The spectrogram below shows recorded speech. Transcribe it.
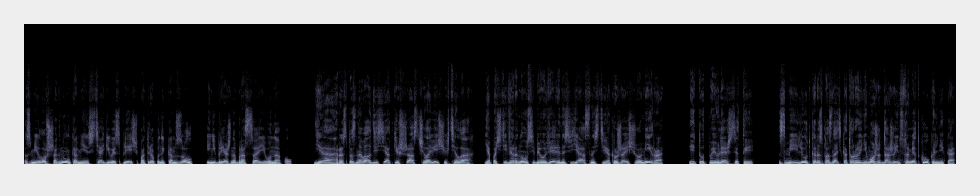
Змеелов шагнул ко мне, стягивая с плеч потрепанный камзол и небрежно бросая его на пол. Я распознавал десятки шас в человечьих телах. Я почти вернул себе уверенность в ясности окружающего мира. И тут появляешься ты. Змеелюдка, распознать которую не может даже инструмент кукольника.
